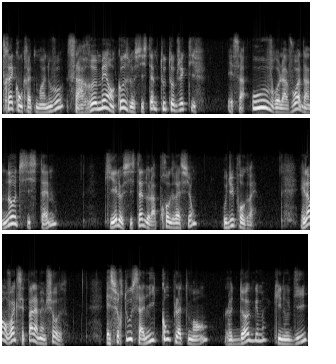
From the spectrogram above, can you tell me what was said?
Très concrètement à nouveau, ça remet en cause le système tout objectif. Et ça ouvre la voie d'un autre système qui est le système de la progression ou du progrès. Et là, on voit que ce n'est pas la même chose. Et surtout, ça nie complètement le dogme qui nous dit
